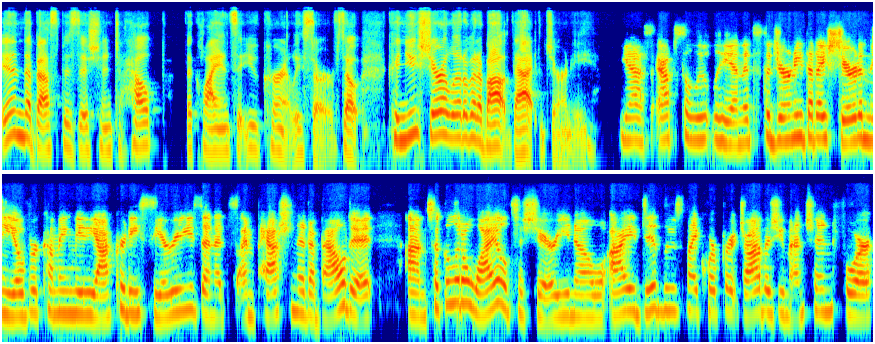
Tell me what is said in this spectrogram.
in the best position to help the clients that you currently serve. So, can you share a little bit about that journey? Yes, absolutely. And it's the journey that I shared in the Overcoming Mediocrity series, and it's I'm passionate about it. Um, took a little while to share. You know, I did lose my corporate job, as you mentioned, for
